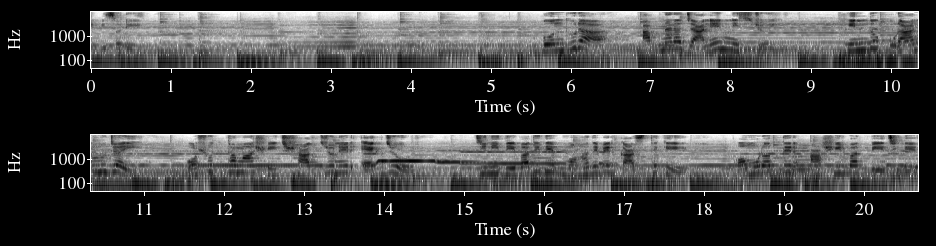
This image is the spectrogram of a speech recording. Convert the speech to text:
এপিসোডে। বন্ধুরা, আপনারা জানেন নিশ্চয়ই হিন্দু পুরাণ অনুযায়ী অশ্বত্থামা সেই সাতজনের একজন, যিনি দেবাদিদেব মহাদেবের কাছ থেকে অমরত্বের আশীর্বাদ পেয়েছিলেন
